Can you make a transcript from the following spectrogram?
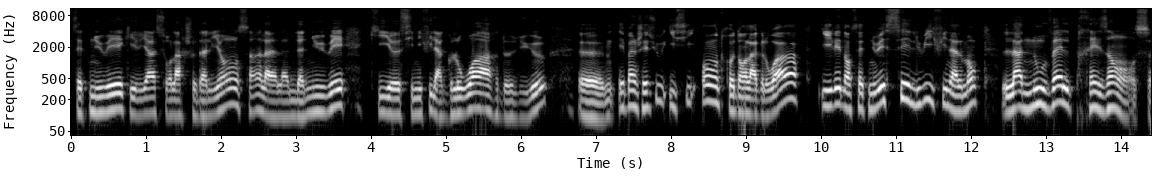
cette nuée qu'il y a sur l'arche d'alliance, hein, la, nuée qui euh, signifie la gloire de Dieu. et eh ben Jésus ici entre dans la gloire, il est dans cette nuée, c'est lui finalement la nouvelle présence.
